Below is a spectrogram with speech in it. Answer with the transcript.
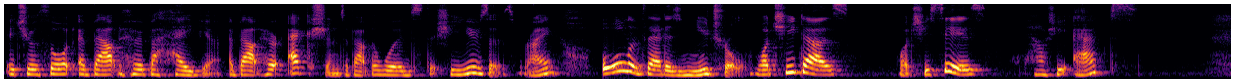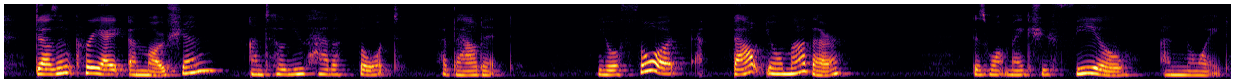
It's your thought about her behavior, about her actions, about the words that she uses, right? all of that is neutral. What she does, what she says, and how she acts doesn't create emotion until you have a thought about it. Your thought about your mother is what makes you feel annoyed.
